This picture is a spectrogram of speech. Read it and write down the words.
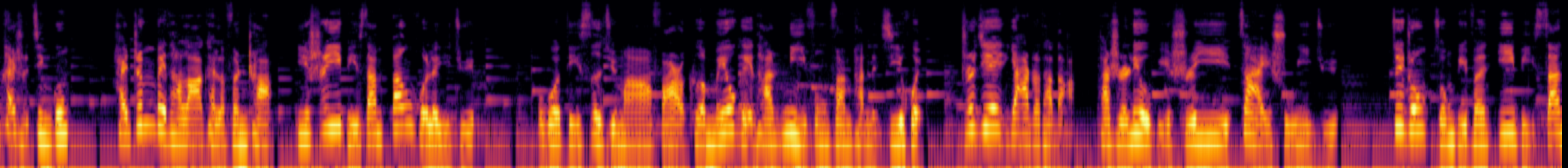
开始进攻，还真被他拉开了分差，以十一比三扳回了一局。不过第四局嘛，法尔克没有给他逆风翻盘的机会，直接压着他打，他是六比十一再输一局。最终总比分一比三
